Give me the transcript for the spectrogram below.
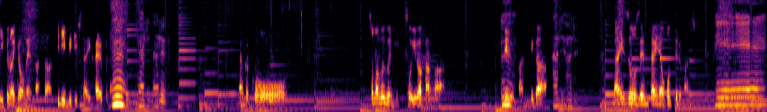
皮膚の表面がさ、ピリピリしたり痒くなったり、うん。なるなる。なんかこう、その部分にすごい違和感が出る感じが、あるある。内臓全体に起こってる感じっていう。へえ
